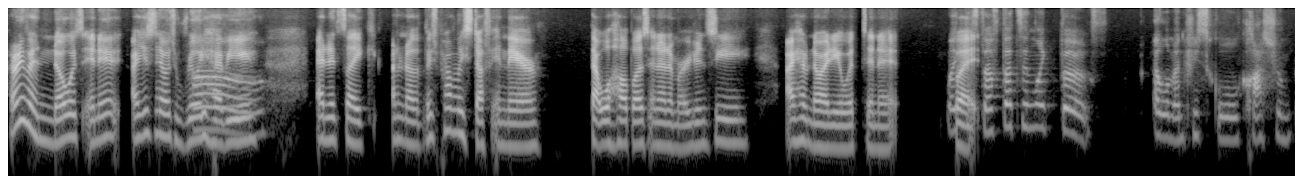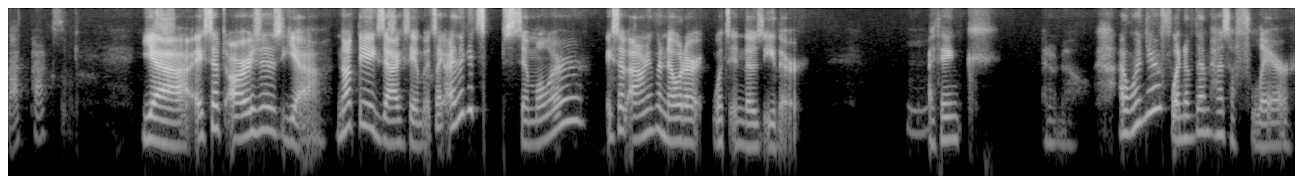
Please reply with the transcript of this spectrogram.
I don't even know what's in it. I just know it's really heavy. Oh, And it's like, I don't know, there's probably stuff in there that will help us in an emergency. I have no idea what's in it. Like but- the stuff that's in like the elementary school classroom backpacks. Yeah, except ours is yeah, not the exact same. But it's like I think it's similar, except I don't even know what are what's in those either. Mm. I think I don't know. I wonder if one of them has a flare.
